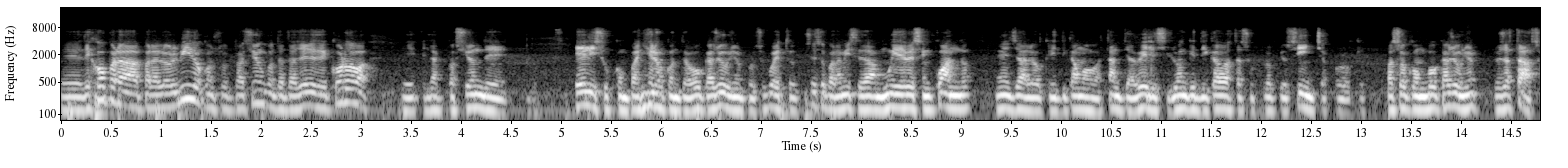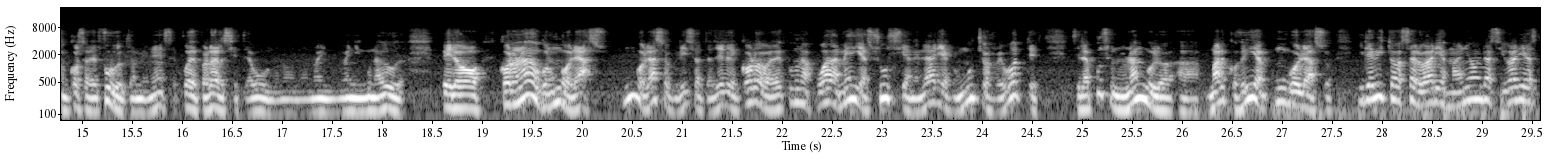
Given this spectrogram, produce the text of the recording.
Eh, dejó para, para el olvido con su actuación contra Talleres de Córdoba eh, la actuación de él y sus compañeros contra Boca Juniors, por supuesto. Eso para mí se da muy de vez en cuando. eh, ya lo criticamos bastante a Vélez y lo han criticado hasta sus propios hinchas por lo que pasó con Boca Juniors. Pero ya está, son cosas del fútbol también. eh, Se puede perder 7 a 1, no, no, hay, ninguna duda. Pero coronado con un golazo. Un golazo que le hizo a Talleres de Córdoba después de una jugada media sucia en el área con muchos rebotes. Se la puso en un ángulo a Marcos Díaz, un golazo. Y le he visto hacer varias maniobras y varias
